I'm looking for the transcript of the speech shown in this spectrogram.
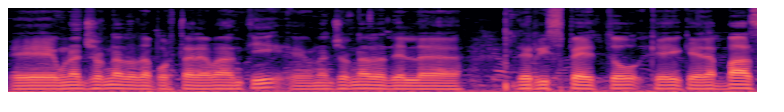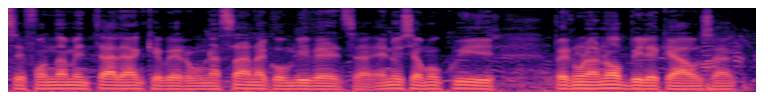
una giornata da portare avanti, una giornata del, del rispetto che, che è la base fondamentale anche per una sana convivenza e noi siamo qui per una nobile causa.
